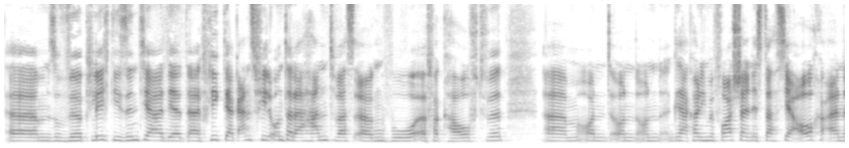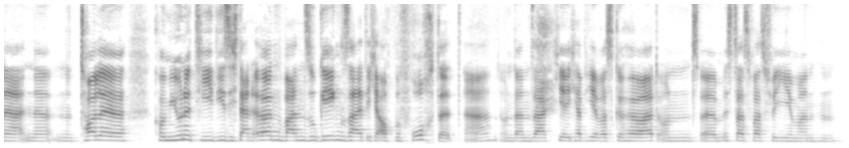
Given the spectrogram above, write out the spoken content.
ähm, so wirklich. Die sind ja, der, da fliegt ja ganz viel unter der Hand, was irgendwo äh, verkauft wird. Ähm, und, und, und da kann ich mir vorstellen, ist das ja auch ein eine, eine, eine tolle Community, die sich dann irgendwann so gegenseitig auch befruchtet ja? und dann sagt, hier, ich habe hier was gehört und ähm, ist das was für jemanden?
